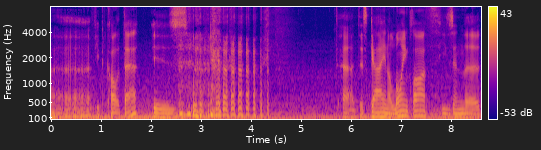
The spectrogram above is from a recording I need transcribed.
uh, if you could call it that, is uh, this guy in a loincloth. He's in the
